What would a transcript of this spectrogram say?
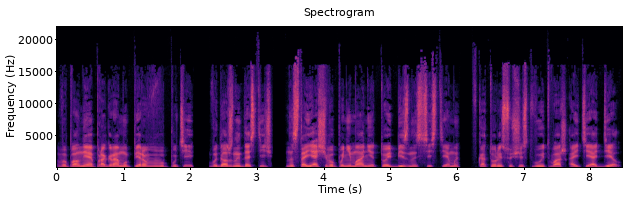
Выполняя программу первого пути, вы должны достичь настоящего понимания той бизнес-системы, в которой существует ваш IT-отдел.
